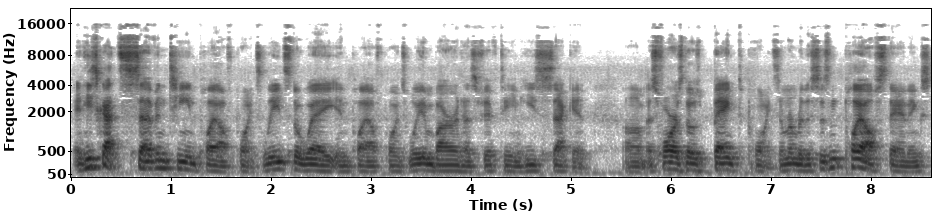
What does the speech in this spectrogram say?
And he's got 17 playoff points, leads the way in playoff points. William Byron has 15. He's second. Um, as far as those banked points, remember this isn't playoff standings.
